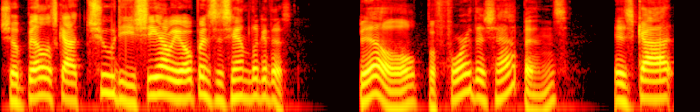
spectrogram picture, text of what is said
So Bill's got two. Do you see how he opens his hand? Look at this. Bill, before this happens, has got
